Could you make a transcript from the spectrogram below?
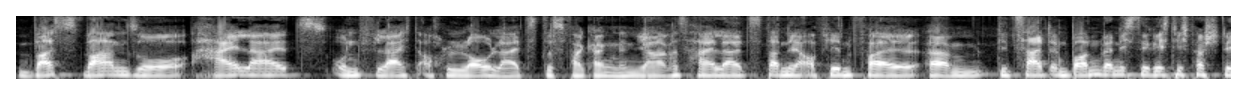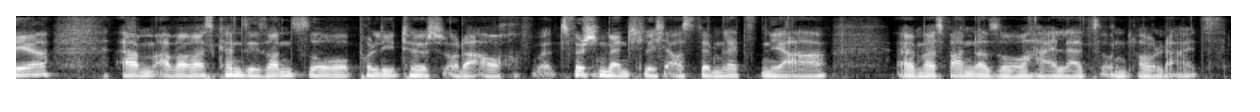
was waren so Highlights und vielleicht auch Lowlights des vergangenen Jahres? Highlights dann ja auf jeden Fall ähm, die Zeit in Bonn, wenn ich sie richtig verstehe. Ähm, aber was können Sie sonst so politisch oder auch zwischenmenschlich aus dem letzten Jahr? Ähm, was waren da so Highlights und Lowlights?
